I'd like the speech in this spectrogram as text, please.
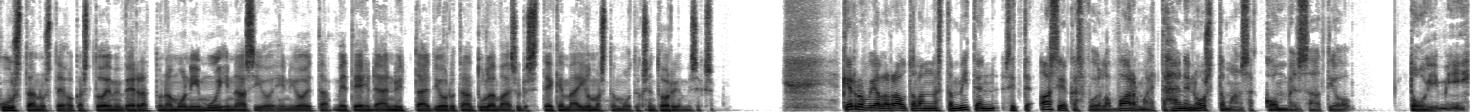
kustannustehokas toimi verrattuna moniin muihin asioihin, joita me tehdään nyt tai joudutaan tulevaisuudessa tekemään ilmastonmuutoksen torjumiseksi. Kerro vielä Rautalangasta, miten sitten asiakas voi olla varma, että hänen ostamansa kompensaatio toimii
